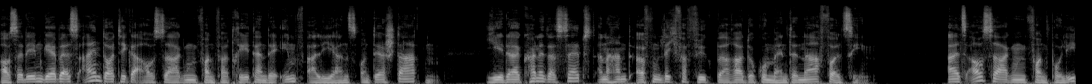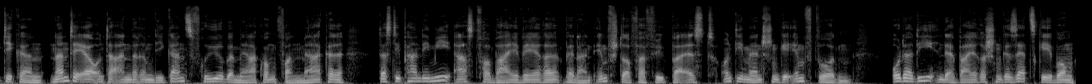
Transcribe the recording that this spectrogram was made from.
Außerdem gäbe es eindeutige Aussagen von Vertretern der Impfallianz und der Staaten. Jeder könne das selbst anhand öffentlich verfügbarer Dokumente nachvollziehen. Als Aussagen von Politikern nannte er unter anderem die ganz frühe Bemerkung von Merkel, dass die Pandemie erst vorbei wäre, wenn ein Impfstoff verfügbar ist und die Menschen geimpft wurden, oder die in der bayerischen Gesetzgebung,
